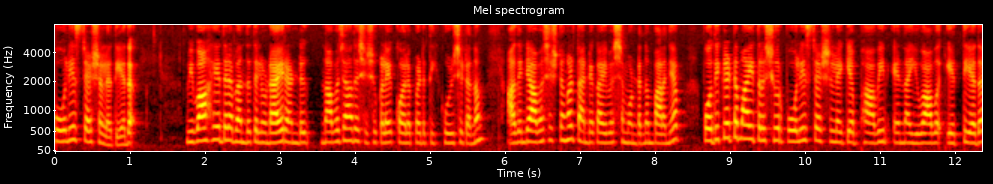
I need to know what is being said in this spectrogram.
പോലീസ് സ്റ്റേഷനിലെത്തിയത്. വിവാഹേതര ബന്ധത്തിലുണ്ടായ രണ്ട് നവജാത ശിശുക്കളെ കൊലപ്പെടുത്തി കുഴിച്ചിട്ടെന്നും അതിന്റെ അവശിഷ്ടങ്ങൾ തന്റെ കൈവശമുണ്ടെന്നും പറഞ്ഞ് പൊതിക്കെട്ടുമായി തൃശൂർ പോലീസ് സ്റ്റേഷനിലേക്ക് ഭാവിൻ എന്ന യുവാവ് എത്തിയത്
